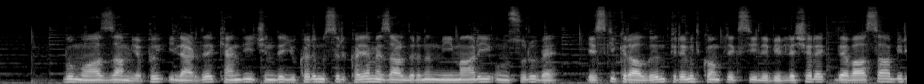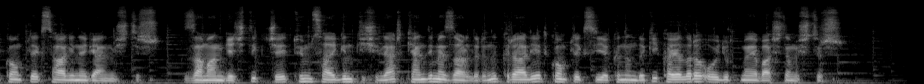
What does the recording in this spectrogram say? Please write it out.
Bu muazzam yapı ileride kendi içinde Yukarı Mısır kaya mezarlarının mimari unsuru ve eski krallığın piramit kompleksiyle birleşerek devasa bir kompleks haline gelmiştir. Zaman geçtikçe tüm saygın kişiler kendi mezarlarını kraliyet kompleksi yakınındaki kayalara oydurtmaya başlamıştır.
